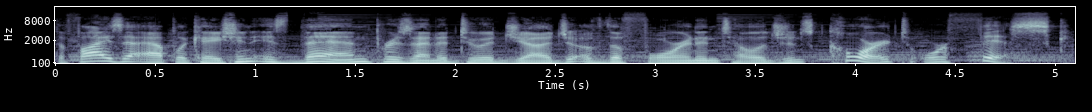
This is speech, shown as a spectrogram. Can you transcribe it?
The FISA application is then presented to a judge of the Foreign Intelligence Court, or FISC.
